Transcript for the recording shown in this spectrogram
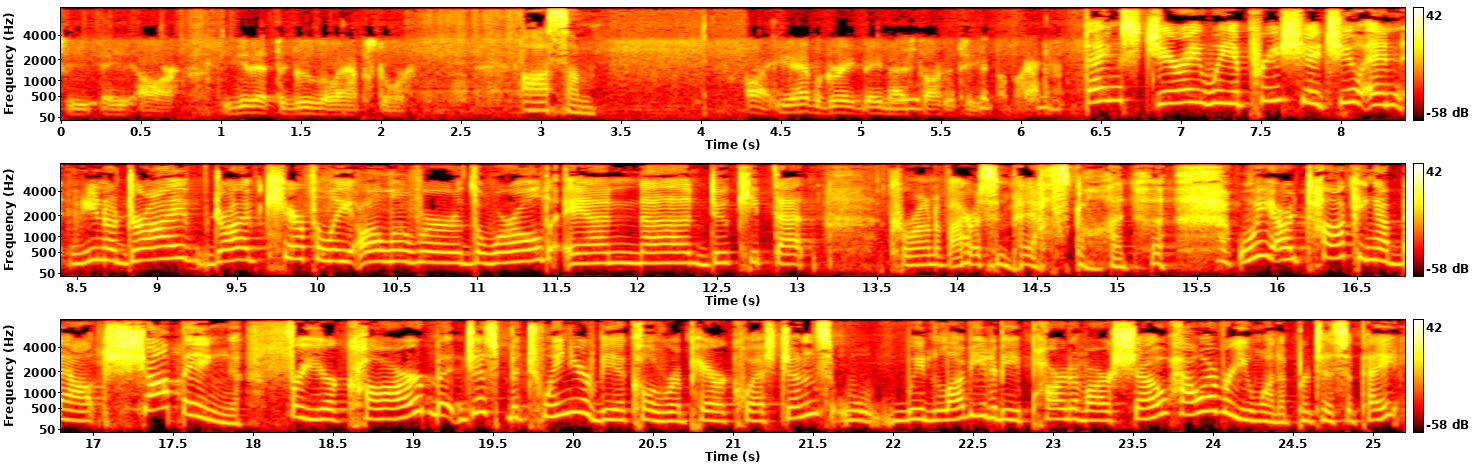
C A R. You get it at the Google App Store. Awesome. All right. You have a great day. Nice talking to you. Bye bye. Thanks, Jerry. We appreciate you, and you know, drive drive carefully all over the world, and uh, do keep that coronavirus mask on. we are talking about shopping for your car, but just between your vehicle repair questions, we'd love you to be part of our show. However, you want to participate.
